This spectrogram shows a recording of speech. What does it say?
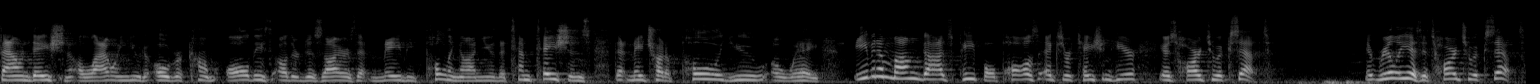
foundation allowing you to overcome all these other desires that may be pulling on you, the temptations that may try to pull you away. Even among God's people, Paul's exhortation here is hard to accept. It really is. It's hard to accept.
